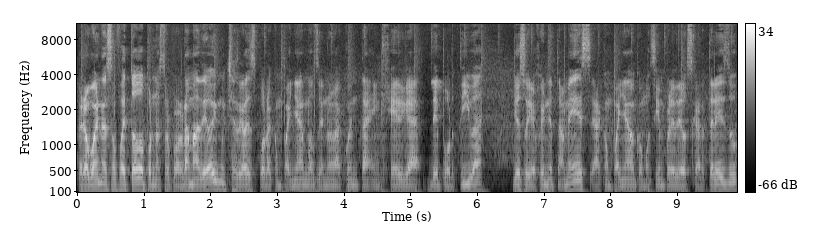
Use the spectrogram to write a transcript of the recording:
Pero bueno, eso fue todo por nuestro programa de hoy. Muchas gracias por acompañarnos de nueva cuenta en Jerga Deportiva. Yo soy Eugenio Tamés, acompañado como siempre de Oscar Tresdu,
